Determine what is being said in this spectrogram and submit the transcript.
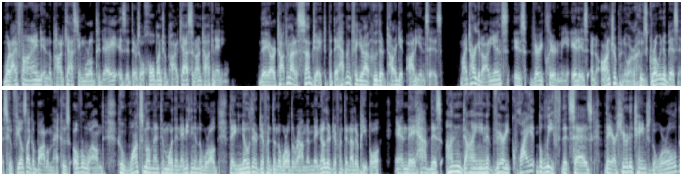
What I find in the podcasting world today is that there's a whole bunch of podcasts that aren't talking to anyone. They are talking about a subject, but they haven't figured out who their target audience is. My target audience is very clear to me. It is an entrepreneur who's growing a business, who feels like a bottleneck, who's overwhelmed, who wants momentum more than anything in the world. They know they're different than the world around them. They know they're different than other people. And they have this undying, very quiet belief that says they are here to change the world.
